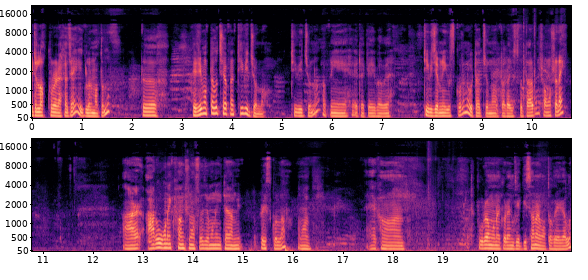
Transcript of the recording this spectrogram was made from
এটা লক করে রাখা যায় এগুলোর মাধ্যমে। তো এই রিমোটটা হচ্ছে আপনার টিভির জন্য। টিভির জন্য আপনি এটাকে এইভাবে টিভি যেমনি ইউজ করেন, ওটার জন্য আপনারা ইউজ করতে পারবেন, সমস্যা নেই। আর আরও অনেক ফাংশন আছে, যেমন এটা আমি প্রেস করলাম। আমার এখন পুরো মনে করেন যে বিছানার মতো হয়ে গেল?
